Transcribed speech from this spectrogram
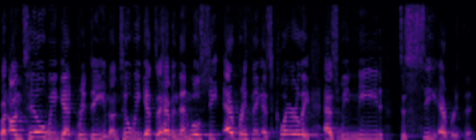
But until we get redeemed, until we get to heaven, then we'll see everything as clearly as we need to see everything.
